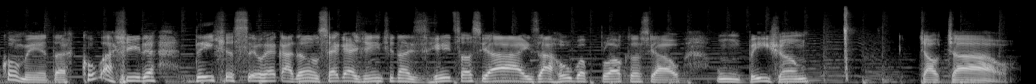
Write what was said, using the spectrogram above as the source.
comenta, compartilha, deixa seu recadão, segue a gente nas redes sociais, arroba Bloco Social. Um beijão. Tchau, tchau.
